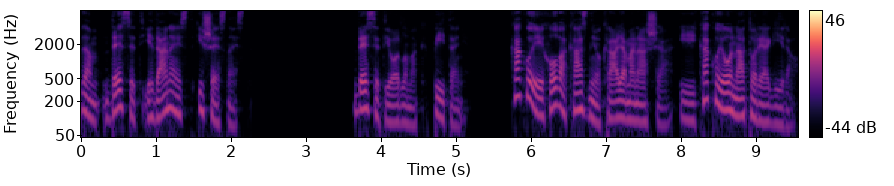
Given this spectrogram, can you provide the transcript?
7, 10, 11 i 16. Deseti odlomak, pitanje. Kako je Jehova kaznio kralja Manašea i kako je on na to reagirao?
